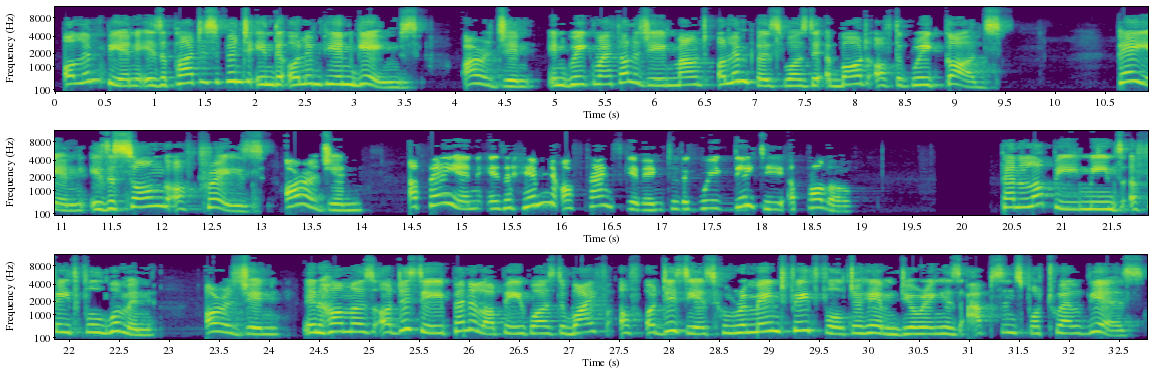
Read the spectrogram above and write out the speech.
Olympian is a participant in the Olympian Games. Origin In Greek mythology, Mount Olympus was the abode of the Greek gods. Paean is a song of praise. Origin A paean is a hymn of thanksgiving to the Greek deity Apollo. Penelope means a faithful woman. Origin In Homer's Odyssey, Penelope was the wife of Odysseus who remained faithful to him during his absence for 12 years.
